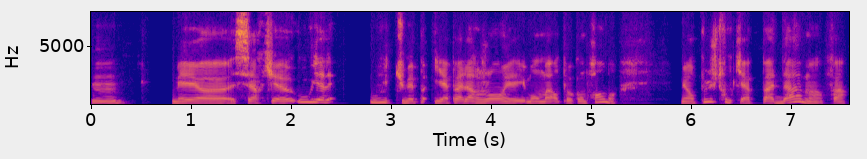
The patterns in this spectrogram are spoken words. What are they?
Mhm. Mais euh, c'est-à-dire où il n'y a, a pas d'argent, et bon, bah, on peut comprendre, mais en plus, je trouve qu'il n'y a pas d'âme. Enfin,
